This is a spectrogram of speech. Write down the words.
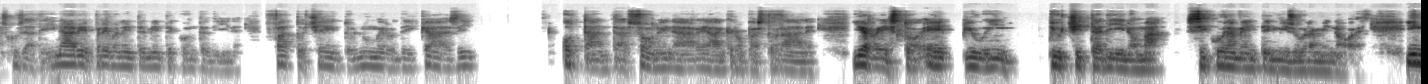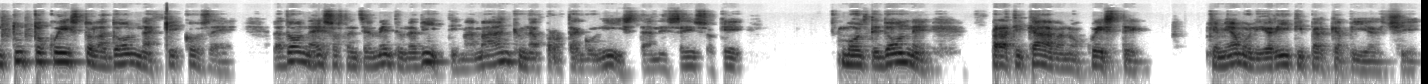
scusate, in aree prevalentemente contadine. Fatto 100 il numero dei casi, 80 sono in area agropastorale. Il resto è più, in, più cittadino, ma sicuramente in misura minore. In tutto questo la donna che cos'è? La donna è sostanzialmente una vittima, ma anche una protagonista, nel senso che molte donne praticavano queste, chiamiamoli riti per capirci,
